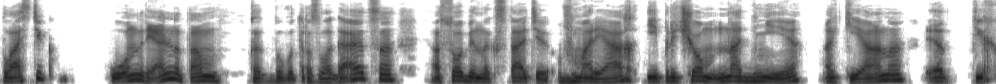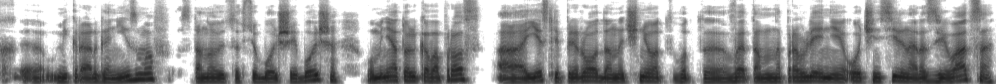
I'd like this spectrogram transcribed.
пластик, он реально там как бы вот разлагается, особенно, кстати, в морях, и причем на дне океана этих э, микроорганизмов становится все больше и больше. У меня только вопрос, а если природа начнет вот э, в этом направлении очень сильно развиваться,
